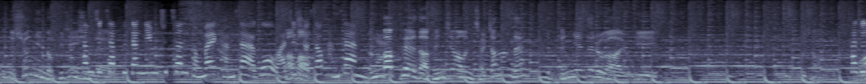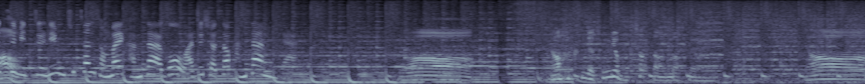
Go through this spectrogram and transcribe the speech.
근데 시온님도 BJ이신데 삼지차 부장님 추천 정말 감사하고 와주셔서 감사합니다. 은바페에다 벤제마 근데 잘 짰는데? 근데 벤예드르가 여기 보자 하주츠. 밑줄님 추천 정말 감사하고 와주셔서 감사합니다. 와. 야, 근데 동료 붙였다, 은바페. 야.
